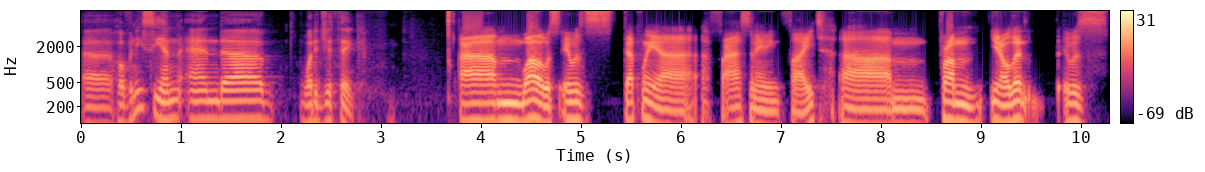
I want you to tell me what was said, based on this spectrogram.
uh, Hovhannisyan. And uh, what did you think? Um, well, it was it was definitely a, a fascinating fight. Um, from you know, it was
